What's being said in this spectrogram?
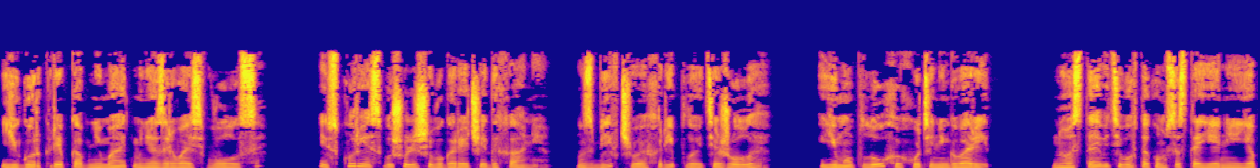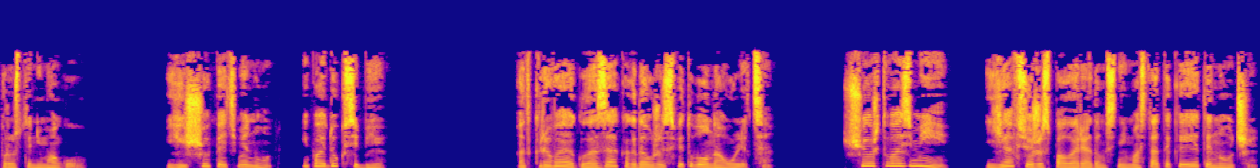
Егор крепко обнимает меня, взрываясь в волосы и вскоре я слышу лишь его горячее дыхание, сбивчивое, хриплое, тяжелое. Ему плохо, хоть и не говорит, но оставить его в таком состоянии я просто не могу. Еще пять минут, и пойду к себе. Открываю глаза, когда уже светло на улице. Черт возьми, я все же спала рядом с ним остаток и этой ночи.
